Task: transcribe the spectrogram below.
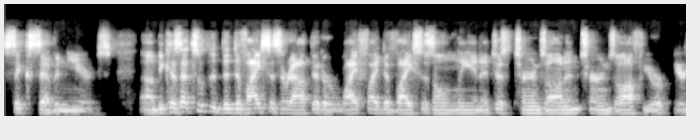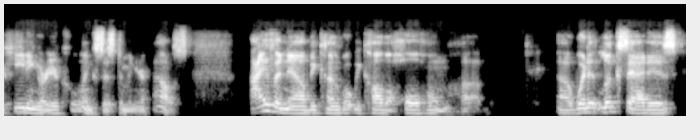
six seven years um, because that's what the, the devices are out that are Wi-Fi devices only, and it just turns on and turns off your your heating or your cooling system in your house. IVA now becomes what we call the whole home hub. Uh, what it looks at is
